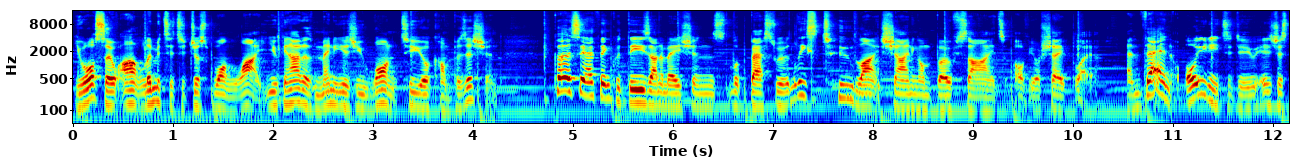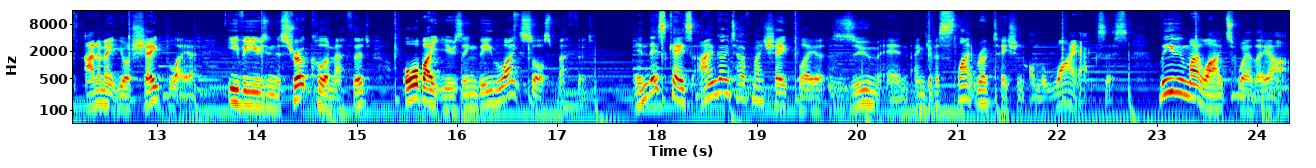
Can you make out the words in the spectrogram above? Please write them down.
You also aren't limited to just one light, you can add as many as you want to your composition. Personally, I think with these animations look best with at least two lights shining on both sides of your shape layer. And then all you need to do is just animate your shape layer, either using the stroke color method or by using the light source method. In this case, I'm going to have my shape layer zoom in and give a slight rotation on the y axis, leaving my lights where they are.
